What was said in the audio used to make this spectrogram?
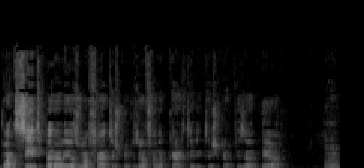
vagy szétpereli az UEFA-t, és még az UEFA-nak kártérítést kell fizetnie, Uh-huh.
